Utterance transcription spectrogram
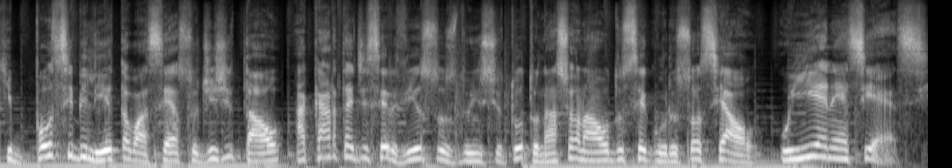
que possibilita o acesso digital à carta de serviços do Instituto Nacional do Seguro Social, o INSS.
